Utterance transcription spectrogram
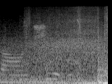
想吃也不行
